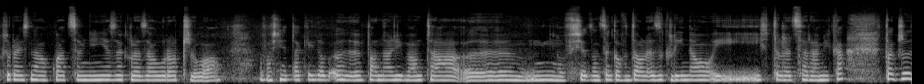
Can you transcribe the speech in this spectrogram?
które jest na okładce mnie niezwykle zauroczyło. Właśnie takiego e, pana Limonta e, siedzącego w dole z gliną i, w tyle ceramika. Także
